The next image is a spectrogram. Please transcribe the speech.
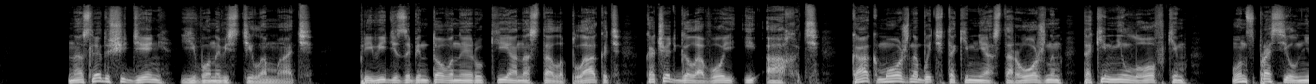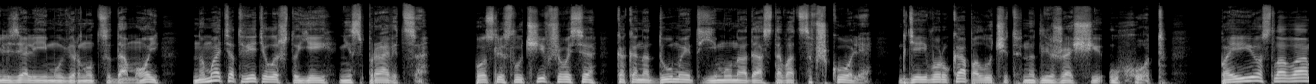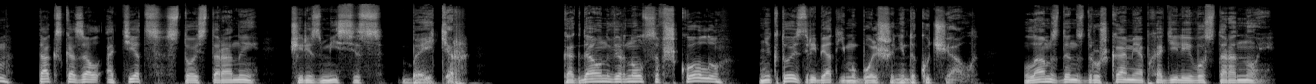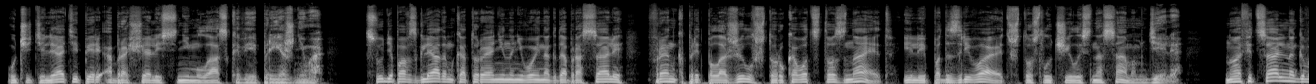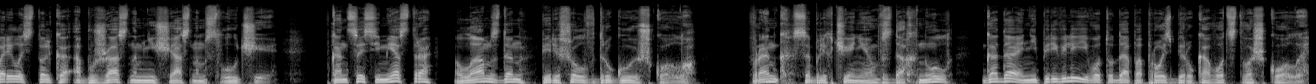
На следующий день его навестила мать. При виде забинтованной руки она стала плакать, качать головой и ахать. Как можно быть таким неосторожным, таким неловким? Он спросил, нельзя ли ему вернуться домой, но мать ответила, что ей не справиться. После случившегося, как она думает, ему надо оставаться в школе, где его рука получит надлежащий уход. По ее словам, так сказал отец с той стороны, через миссис Бейкер. Когда он вернулся в школу, никто из ребят ему больше не докучал. Ламсден с дружками обходили его стороной. Учителя теперь обращались с ним ласковее прежнего. Судя по взглядам, которые они на него иногда бросали, Фрэнк предположил, что руководство знает или подозревает, что случилось на самом деле. Но официально говорилось только об ужасном несчастном случае. В конце семестра Ламсден перешел в другую школу. Фрэнк с облегчением вздохнул, гадая, не перевели его туда по просьбе руководства школы.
